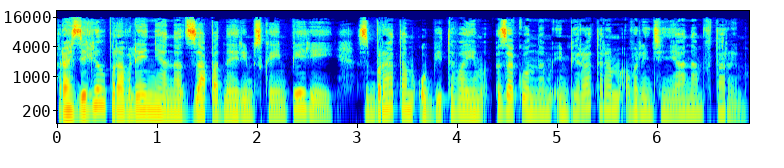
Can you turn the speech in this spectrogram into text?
разделил правление над Западной Римской империей с братом убитого им законным императором Валентинианом II.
